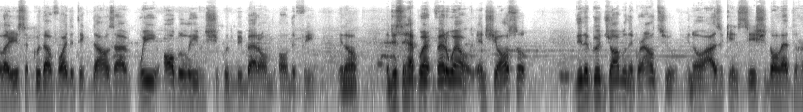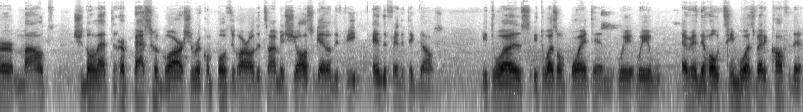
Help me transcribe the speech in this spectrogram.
Larissa could avoid the takedowns, uh, we all believe she could be better on, on the feet, you know. And this happened very well. And she also did a good job on the ground too. You know, as you can see, she don't let her mount, she don't let her pass her guard, she recompose the guard all the time, and she also get on the feet and defend the takedowns. It was it was on point, and we we every the whole team was very confident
